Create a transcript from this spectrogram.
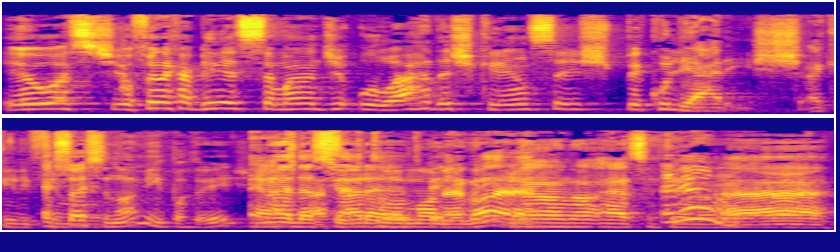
Eu assisti, eu fui na cabine essa semana de O Lar das Crianças Peculiares, aquele É filme. só esse nome em português? É, não é da senhora... o nome agora? Não, não, é, acertei. mesmo? Ah,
